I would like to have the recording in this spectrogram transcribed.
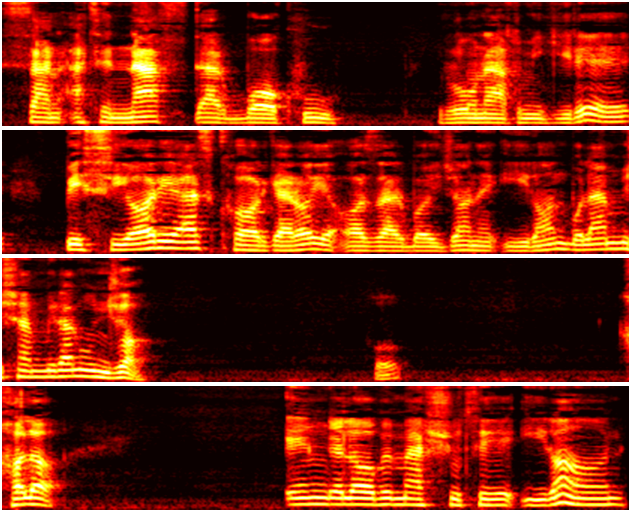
صنعت نفت در باکو رونق می‌گیره بسیاری از کارگرای آذربایجان ایران بلند میشن میرن اونجا. خب؟ حالا انقلاب مشروطه ایران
